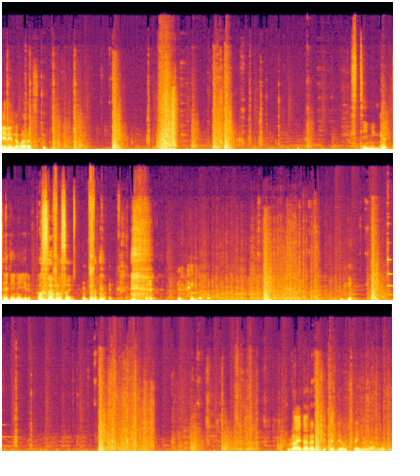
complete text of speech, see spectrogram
Geleyim de bana tutun. Steam'in göt deliğine girip bulduğumuza. raylar hareket ediyormuş ben yeni anladım.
